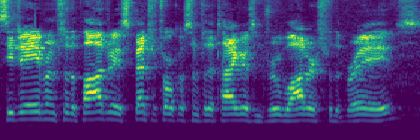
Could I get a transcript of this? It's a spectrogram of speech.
CJ Abrams for the Padres, Spencer Torkelson for the Tigers, and Drew Waters for the Braves.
